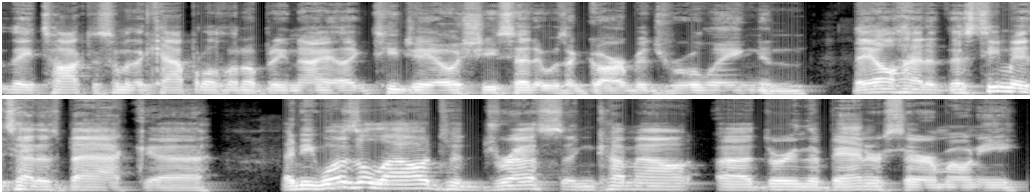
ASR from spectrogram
they talked to some of the Capitals on opening night. Like TJ Oshie said, it was a garbage ruling, and they all had it. His teammates had his back, uh, and he was allowed to dress and come out uh, during the banner ceremony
